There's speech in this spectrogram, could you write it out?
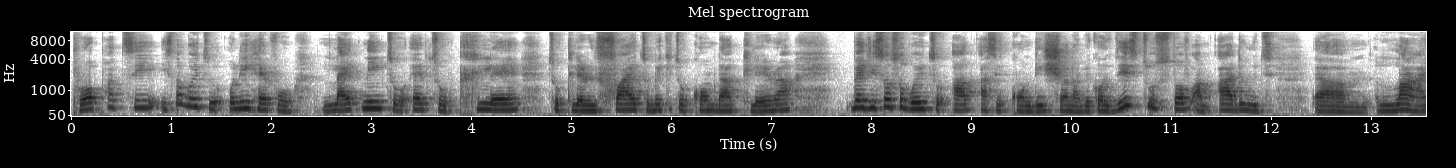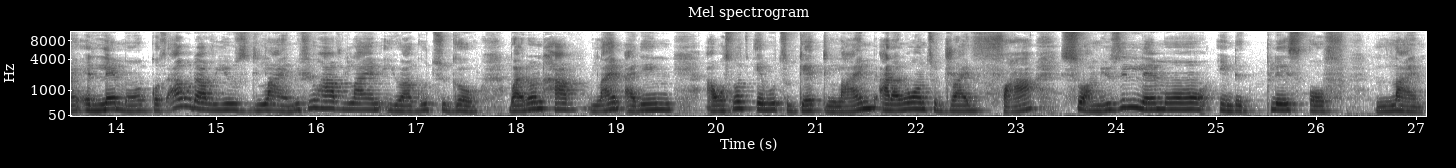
property it's not going to only help for lightning to help to clear to clarify to make it to come that clearer. But it's also going to act as a conditioner because these two stuff i'm adding with um lime and lemon because i would have used lime. If you have lime you are good to go. But i don't have lime i didn't i was not able to get lime and i don't want to drive far. So i'm using lemon in the place of lime.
